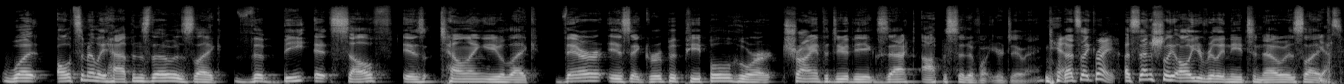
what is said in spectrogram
what ultimately happens though is like the beat itself is telling you like there is a group of people who are trying to do the exact opposite of what you're doing. Yeah, That's like right. essentially all you really need to know is like Yes.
